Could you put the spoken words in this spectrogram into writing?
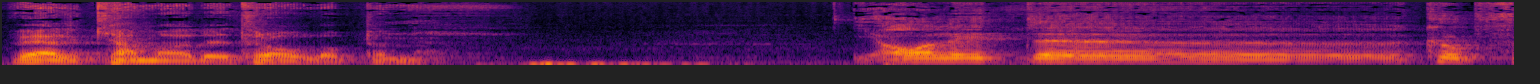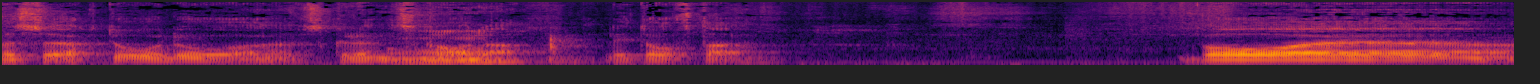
välkammade travloppen. Ja, lite kuppförsök då och då skulle inte skada. Lite oftare. Var, eh,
